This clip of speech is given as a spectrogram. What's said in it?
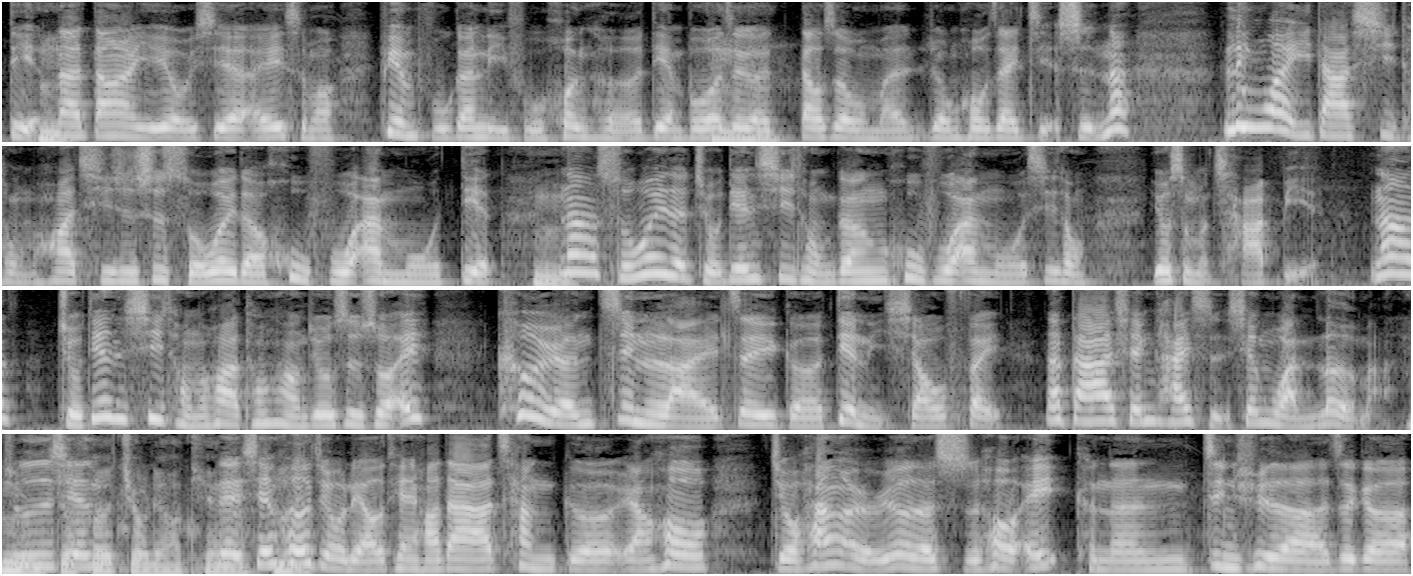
店。那当然也有一些哎什么便服跟礼服混合店，不过这个到时候我们容后再解释。那另外一大系统的话，其实是所谓的护肤按摩店。那所谓的酒店系统跟护肤按摩系统有什么差别？那酒店系统的话，通常就是说，哎，客人进来这个店里消费，那大家先开始先玩乐嘛，就是先喝酒聊天，对，先喝酒聊天，然后大家唱歌，然后酒酣耳热的时候，哎，可能进去了这个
